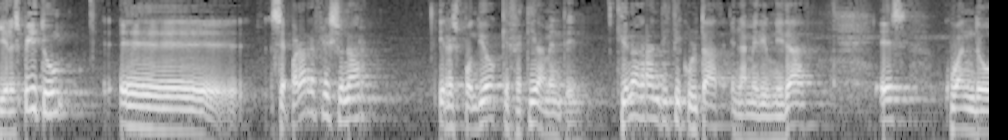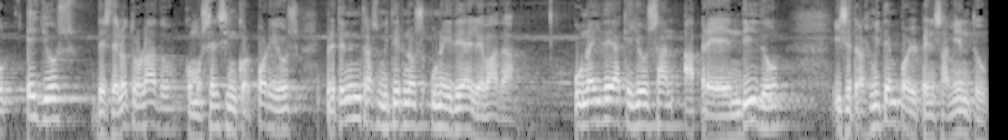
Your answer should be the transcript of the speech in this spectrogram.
Y el espíritu eh, se paró a reflexionar y respondió que efectivamente, que una gran dificultad en la mediunidad es cuando ellos, desde el otro lado, como seres incorpóreos, pretenden transmitirnos una idea elevada, una idea que ellos han aprehendido y se transmiten por el pensamiento,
